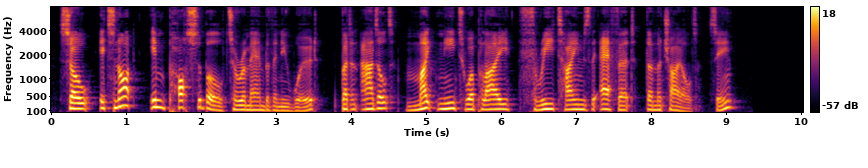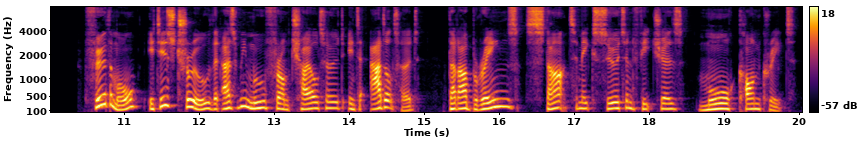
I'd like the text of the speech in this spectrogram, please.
So it's not impossible to remember the new word, but an adult might need to apply three times the effort than the child. See? Furthermore, it is true that as we move from childhood into adulthood, that our brains start to make certain features more concrete.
